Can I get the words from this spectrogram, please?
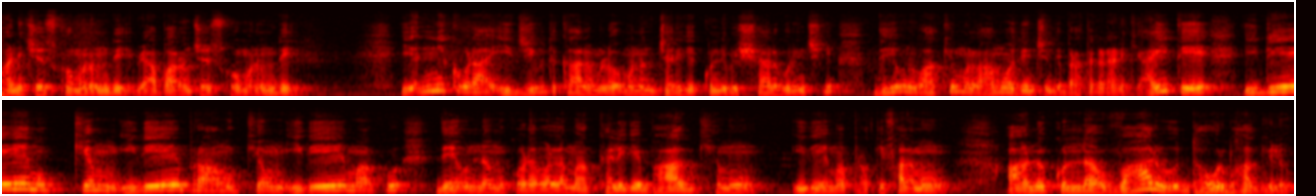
పని చేసుకోమనుంది వ్యాపారం చేసుకోమనుంది ఇవన్నీ కూడా ఈ జీవిత కాలంలో మనం జరిగే కొన్ని విషయాల గురించి దేవుని వాక్యం మనల్ని ఆమోదించింది బ్రతకడానికి. అయితే ఇదే ముఖ్యం ఇదే ప్రాముఖ్యం ఇదే మాకు దేవుని నమ్ముకోవడం వల్ల మాకు కలిగే భాగ్యము ఇదే మా ప్రతిఫలము అనుకున్న వారు దౌర్భాగ్యులు.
